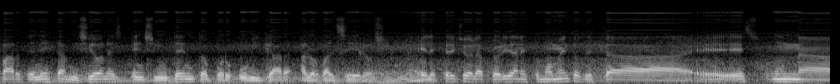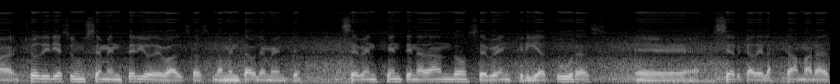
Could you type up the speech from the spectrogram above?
parten estas misiones en su intento por ubicar a los balseros. El estrecho de la Florida en estos momentos está, eh, es una, yo diría es un cementerio de balsas, lamentablemente. Se ven gente nadando, se ven criaturas eh, cerca de las cámaras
